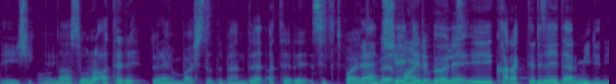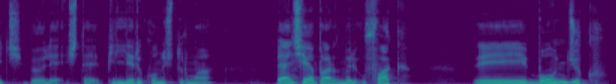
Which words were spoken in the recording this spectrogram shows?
Değişikti. Ondan sonra Atari dönemi başladı bende. Atari, Street Fighter Ben ve şeyleri Final böyle Fight. e, karakterize eder miydin hiç? Böyle işte pilleri konuşturma. Ben şey yapardım böyle ufak e, boncuk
